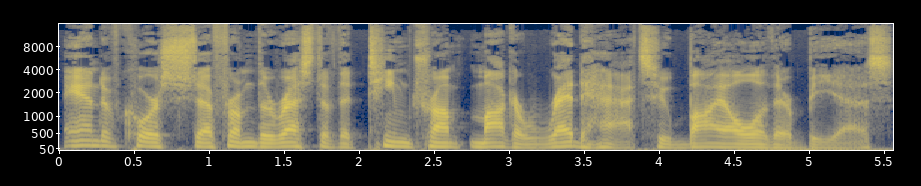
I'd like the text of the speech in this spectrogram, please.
and of course uh, from the rest of the Team Trump MAGA red hats who buy all of their BS.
